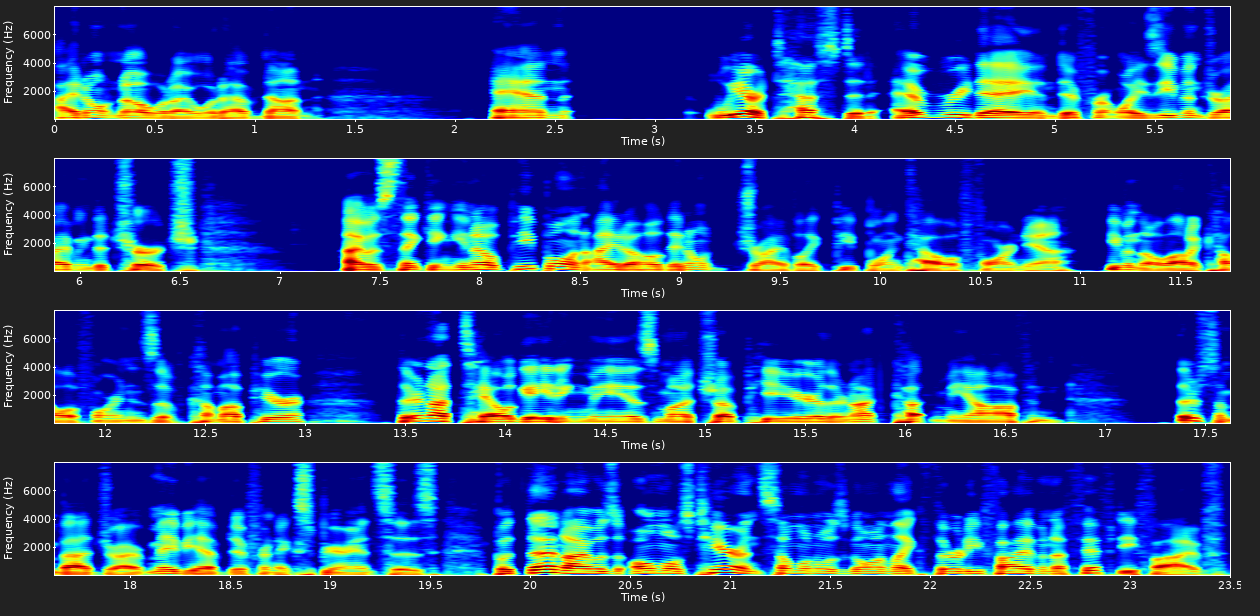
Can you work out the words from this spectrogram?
I don't know what I would have done. And we are tested every day in different ways, even driving to church. I was thinking, you know, people in Idaho, they don't drive like people in California. Even though a lot of Californians have come up here, they're not tailgating me as much up here. They're not cutting me off and there's some bad driver maybe have different experiences but then i was almost here and someone was going like 35 and a 55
